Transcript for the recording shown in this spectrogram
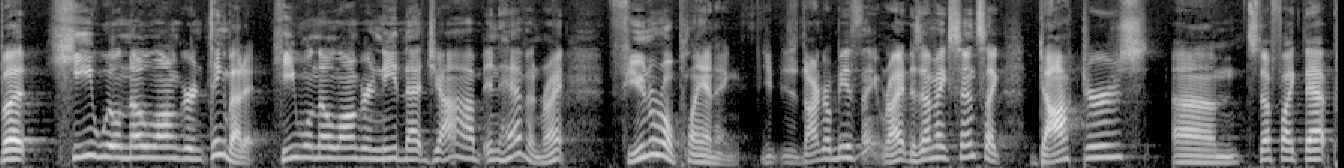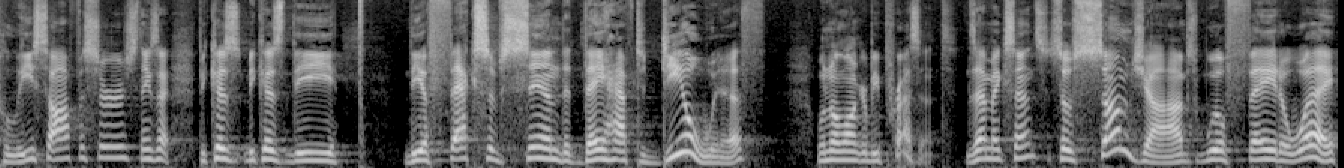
but he will no longer, think about it, he will no longer need that job in heaven, right? Funeral planning, it's not going to be a thing, right? Does that make sense? Like doctors, um, stuff like that, police officers, things like, because, because the, the effects of sin that they have to deal with will no longer be present. Does that make sense? So some jobs will fade away,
